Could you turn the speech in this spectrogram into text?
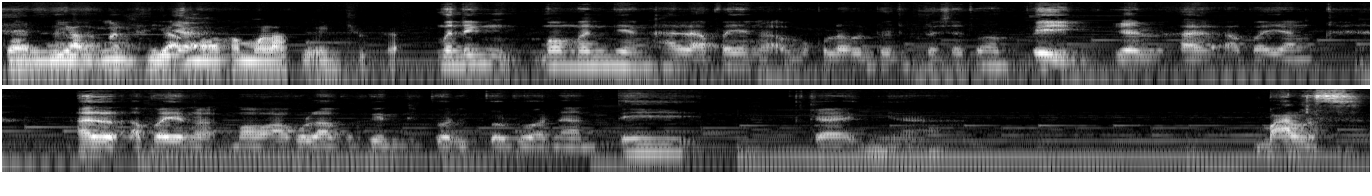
dan yang ini ya, mau kamu lakuin juga. Mending momen yang hal apa yang nggak mau aku lakuin 2021 apa? Eh yang hal apa yang hal apa yang nggak mau aku lakuin di 2022 nanti kayaknya males.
